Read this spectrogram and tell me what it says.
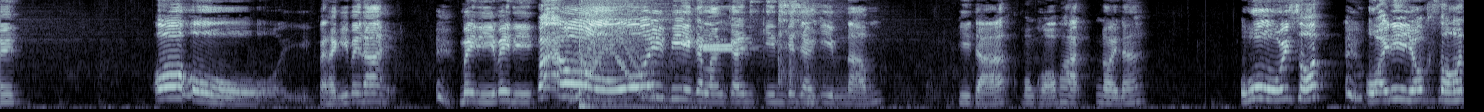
ย โอ้โหไปทางนี้ไม่ได้ ไม่ดีไม่ดีว้าวโอ้ยพี่กำลังกันกินกันอย่างอิ่มหนำพี่จ๋าผมขอผัดหน่อยนะ โอ้โหซดโอ้ยนี่ยกซด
